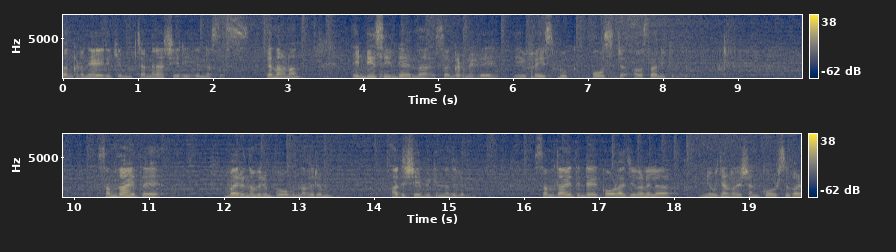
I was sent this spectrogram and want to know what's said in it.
സംഘടനയായിരിക്കും ചങ്ങനാശ്ശേരി എൻ എസ് എസ് എന്നാണ് എൻ ഡി സി ഇന്ത്യ എന്ന സംഘടനയുടെ ഈ ഫേസ്ബുക്ക് പോസ്റ്റ് അവസാനിക്കുന്നത്. സമുദായത്തെ വരുന്നവരും പോകുന്നവരും അധിക്ഷേപിക്കുന്നതിലും സമുദായത്തിന്റെ കോളേജുകളിൽ ന്യൂ ജനറേഷൻ കോഴ്സുകൾ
